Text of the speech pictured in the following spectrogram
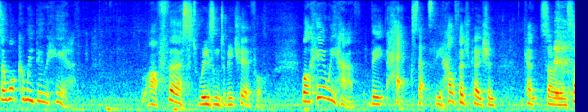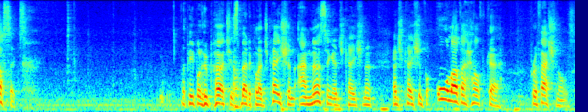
So, what can we do here? Our first reason to be cheerful. Well, here we have the HEX, that's the Health Education Kent, Surrey, and Sussex. The people who purchase medical education and nursing education and education for all other healthcare professionals.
